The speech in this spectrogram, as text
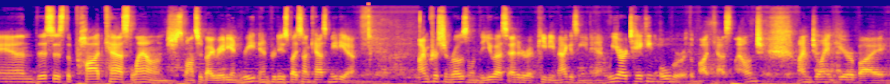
And this is the Podcast Lounge, sponsored by Radiant REIT and produced by Suncast Media. I'm Christian Roselund, the U.S. editor at PV Magazine, and we are taking over the Podcast Lounge. I'm joined here by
